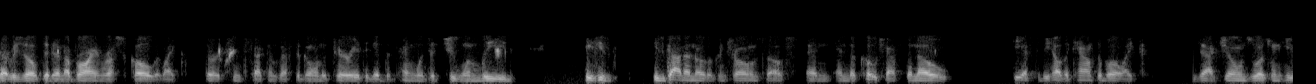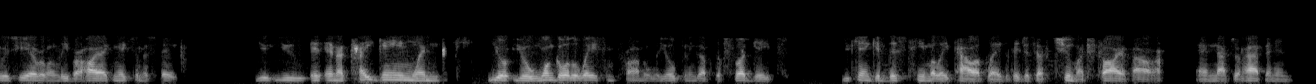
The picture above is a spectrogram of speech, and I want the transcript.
that resulted in a Bryan Rust goal with like 13 seconds after going the period to get the Penguins a 2-1 lead. He's he's got to know to control himself, and and the coach has to know he has to be held accountable, like Zach Jones was when he was here, or when Libor Hajek makes a mistake. You you in a tight game when you're you're one goal away from probably opening up the floodgates. You can't give this team a late power play because they just have too much firepower, and that's what happened. And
